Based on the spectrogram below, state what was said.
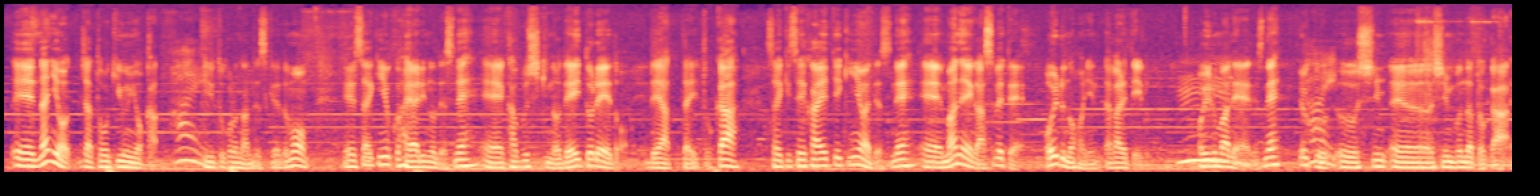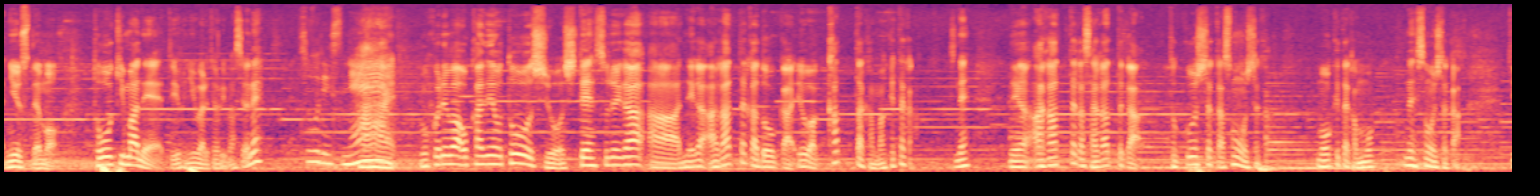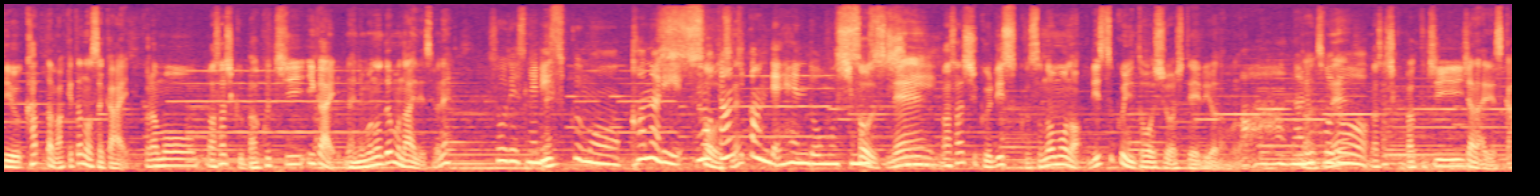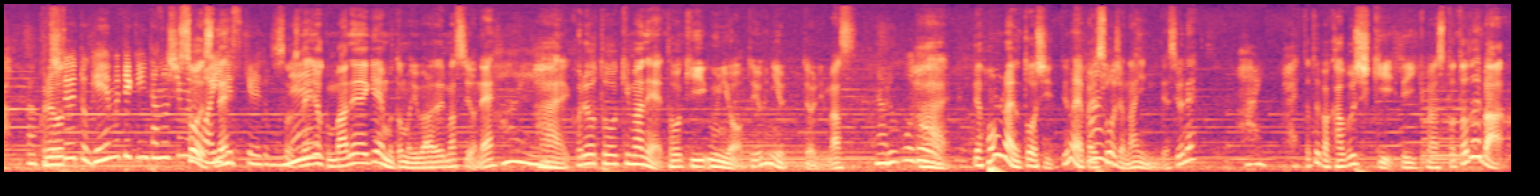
えー何をじゃあ投機運用かはいっていうところなんですけれども、えー最近よく流行りのですね、えー株式のデイトレードであったりとか最近世界的にはですね、えーマネーがすべてオイルの方に流れている。うん。オイルマネーですね。よく、はい。うしえー新聞だとかニュースでも投機マネーというふうに言われておりますよね。そうですね。はい、もうこれはお金を投資をしてそれがあー値が上がったかどうか要は勝ったか負けたかですね。値が上がったか下がったか得をしたか損をしたか儲けたかも、ね、損をしたかっていう勝った負けたの世界。これはもうまさしく博打以外何者でもないですよね。そうですね。リスクもかなり、もう短期間で変動もしそうですますしね。まさしくリスクそのもの。リスクに投資をしているようなもの。ああなるほど、まさしく博打じゃないですか。これを博打というとゲーム的に楽しむのはいいですけれどもね。よくマネーゲームとも言われますよね。はい、はい、これを投機マネー投機運用というふうに言っております。なるほど、はい、で本来の投資っていうのはやっぱりはい。そうじゃないんですよね。はいはい、例えば株式でいきますと例えば、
